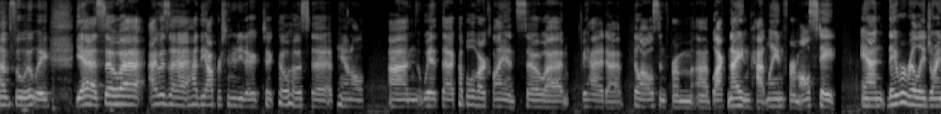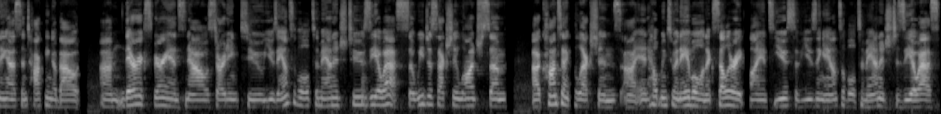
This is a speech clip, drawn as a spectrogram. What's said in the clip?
Absolutely. Yeah, so uh, I was uh, had the opportunity to, to co-host a, a panel um, with a couple of our clients. So uh, we had uh, Phil Allison from uh, Black Knight and Pat Lane from Allstate, and they were really joining us and talking about um, their experience now starting to use Ansible to manage to ZOS. So we just actually launched some uh, content collections uh, and helping to enable and accelerate clients' use of using Ansible to manage to ZOS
